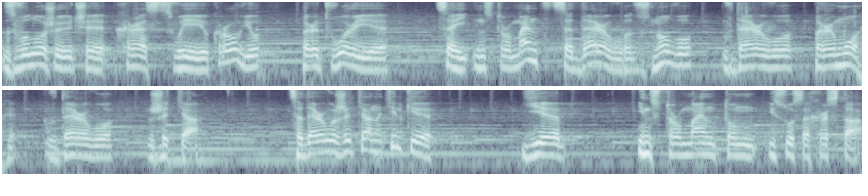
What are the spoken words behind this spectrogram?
зволожуючи хрест своєю кров'ю, перетворює цей інструмент, це дерево знову в дерево перемоги, в дерево життя. Це дерево життя не тільки є інструментом Ісуса Христа,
